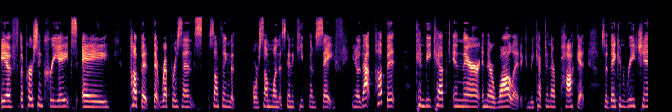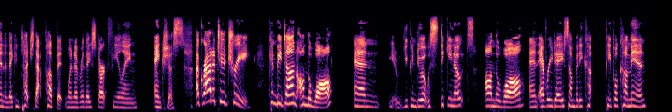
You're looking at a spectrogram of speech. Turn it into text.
If the person creates a puppet that represents something that or someone that's going to keep them safe, you know, that puppet can be kept in their in their wallet. It can be kept in their pocket so they can reach in and they can touch that puppet whenever they start feeling anxious. A gratitude tree can be done on the wall and you, know, you can do it with sticky notes on the wall and every day somebody co- people come in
